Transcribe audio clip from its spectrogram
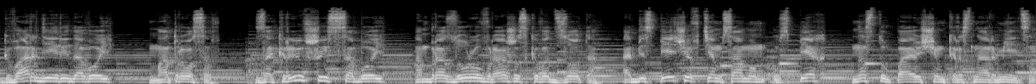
гвардии рядовой матросов, закрывший с собой амбразуру вражеского дзота, обеспечив тем самым успех наступающим красноармейцам.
